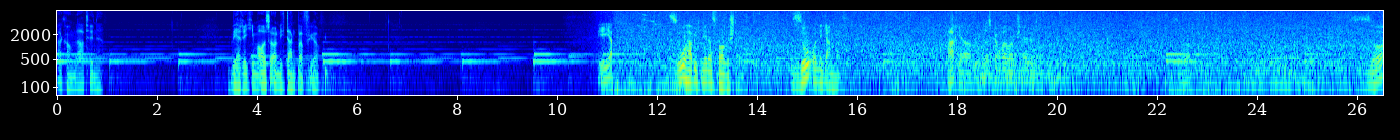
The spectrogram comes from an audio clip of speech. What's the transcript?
Na komm, lad hinne. Wäre ich ihm außerordentlich dankbar für. Ja, so habe ich mir das vorgestellt. So und nicht anders. Ach ja, das können wir beim Schnelldurchlauf machen. So. So.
